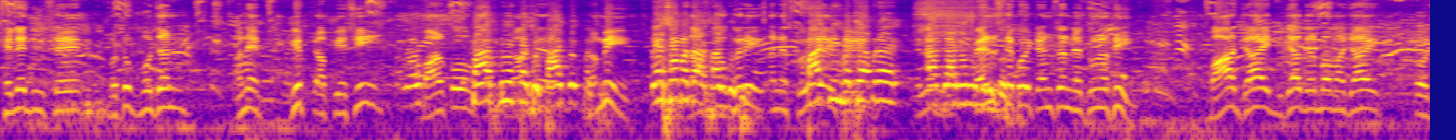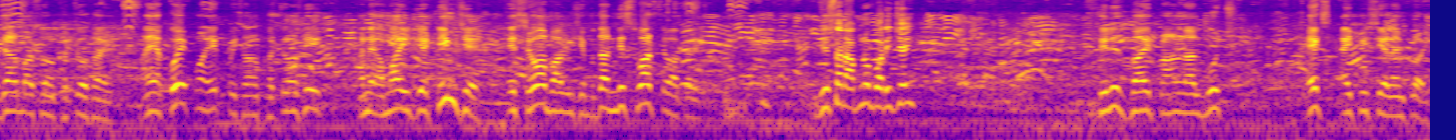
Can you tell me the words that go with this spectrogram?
છેલ્લે દિવસે બટુક ભોજન અને ગિફ્ટ આપીએ છીએ. બાળકો પાંચ મિનિટ પછી, પાંચ મિનિટ પછી. રમી બધા કરી અને પેરેન્ટ્સને કોઈ ટેન્શન રહેતું નથી. બહાર જાય બીજા ગરબામાં જાય તો હજાર બારસોનો ખર્ચો થાય. અહીંયા કોઈ પણ એક પૈસાનો ખર્ચો નથી. અને અમારી જે ટીમ છે એ સેવાભાવી છે. બધા નિસ્વાર્થ સેવા કરે છે. જી સર આપનો પરિચય? Shirishbhai Pranlal Buch ex IPCL employee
